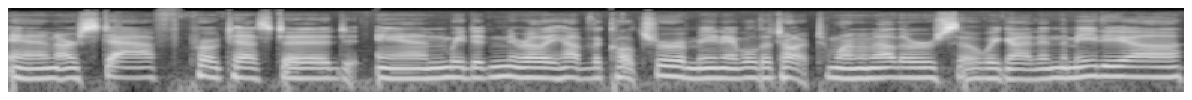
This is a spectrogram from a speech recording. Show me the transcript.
And our staff protested, and we didn't really have the culture of being able to talk to one another. So we got in the media.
